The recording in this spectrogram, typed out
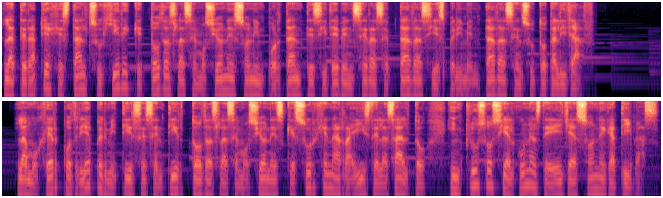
La terapia gestal sugiere que todas las emociones son importantes y deben ser aceptadas y experimentadas en su totalidad. La mujer podría permitirse sentir todas las emociones que surgen a raíz del asalto, incluso si algunas de ellas son negativas.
